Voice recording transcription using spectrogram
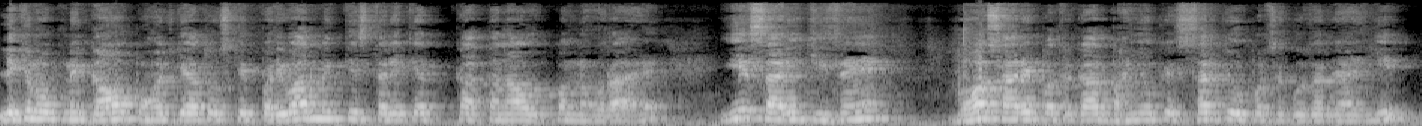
लेकिन वो अपने गाँव पहुँच गया तो उसके परिवार में किस तरीके का तनाव उत्पन्न हो रहा है? ये सारी चीज़ें बहुत सारे पत्रकार भाइयों के सर के ऊपर से गुजर जाएँगे,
